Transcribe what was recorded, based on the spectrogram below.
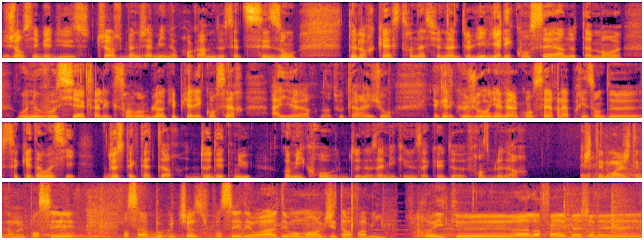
Jean Sibelius, George Benjamin au programme de cette saison de l'Orchestre National de Lille. Il y a des concerts, notamment euh, au Nouveau Siècle, Alexandre Bloch, et puis il y a des concerts ailleurs, dans toute la région. Il y a quelques jours, il y avait un concert à la prison de Sequedin. Voici deux spectateurs, deux détenus au micro de nos amis qui nous accueillent de France Bleu Nord. J'étais loin, j'étais dans mes pensées. Je pensais à beaucoup de choses. Je pensais à des moments où j'étais en famille. Je croyais qu'à la fin, ben, j'allais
